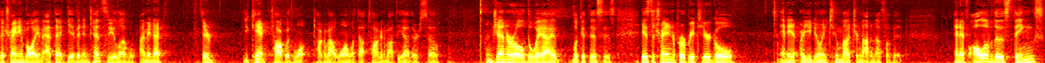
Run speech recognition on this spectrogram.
the training volume at that given intensity level. I mean that there you can't talk with one, talk about one without talking about the other. So in general the way i look at this is is the training appropriate to your goal? And it, are you doing too much or not enough of it? And if all of those things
